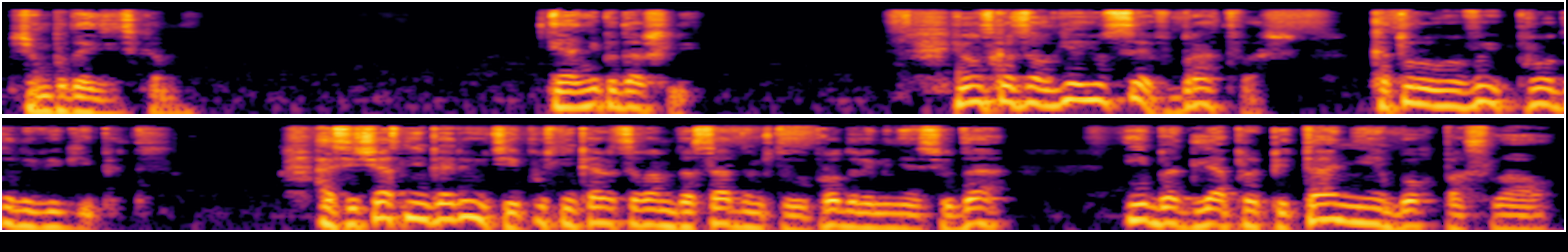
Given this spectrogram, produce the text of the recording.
Почему подойдите ко мне? И они подошли. И он сказал, я Юсеф, брат ваш, которого вы продали в Египет. А сейчас не горюйте, и пусть не кажется вам досадным, что вы продали меня сюда, ибо для пропитания Бог послал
